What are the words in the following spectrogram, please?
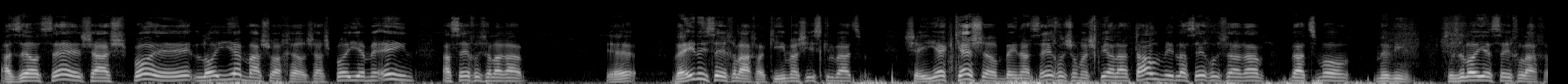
אז זה עושה שהשפועה לא יהיה משהו אחר, שהשפועה יהיה מעין השכל של הרב. אה, ואין לי שכל אחר, כי אימא שהשכיל בעצמו. שיהיה קשר בין השכל שהוא משפיע על התלמיד לשכל שהרב בעצמו מבין. שזה לא יהיה שכל אחר.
